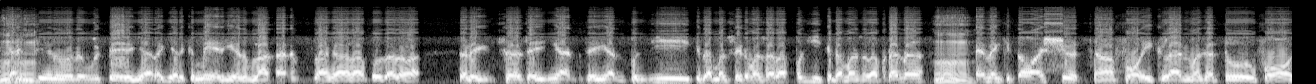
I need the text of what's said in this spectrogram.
Mhm. Kancil dia warna putih Ingat lagi Ada kemik sikit sebelah Tak ada pelanggar lah apa Tak tahu So, saya, saya ingat Saya ingat Pergi ke Damansara Damansara Pergi ke Damansara Perdana Hmm. And then kita orang shoot uh, For iklan masa tu For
